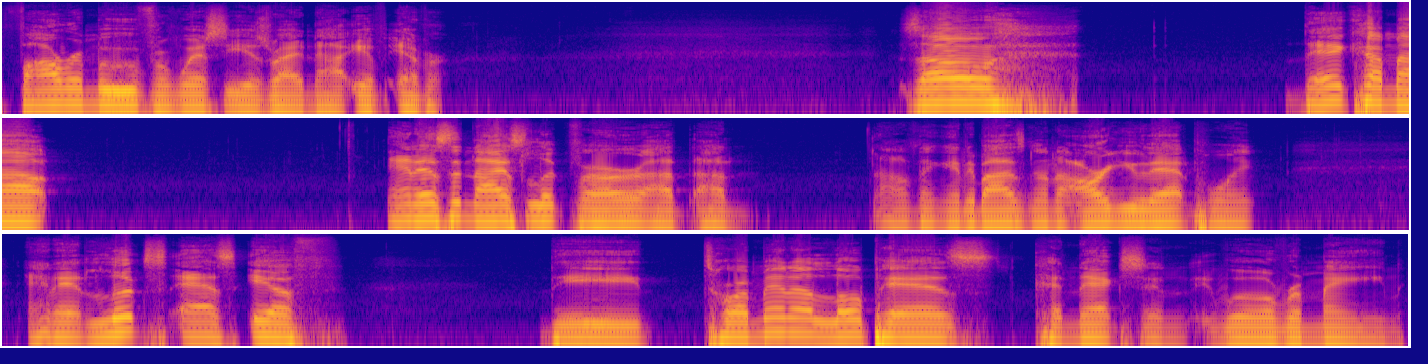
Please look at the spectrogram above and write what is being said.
far removed from where she is right now, if ever. So they come out, and it's a nice look for her. I, I, I don't think anybody's going to argue that point. And it looks as if the Tormenta Lopez connection will remain,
